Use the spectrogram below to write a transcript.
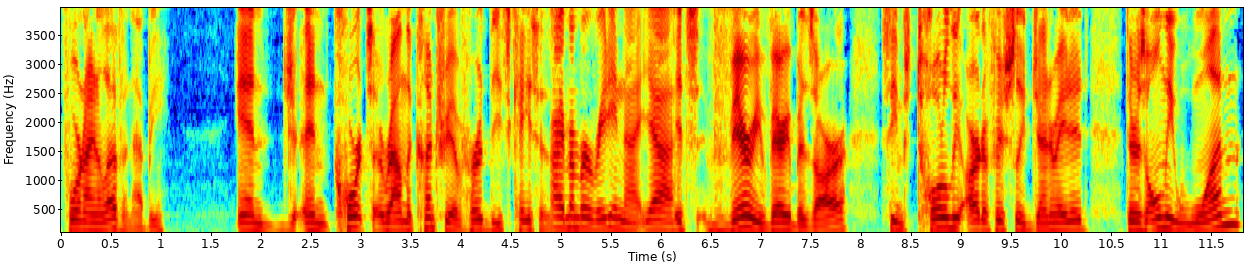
for 9 11, Abby and and courts around the country have heard these cases. I remember reading that. Yeah, it's very very bizarre. Seems totally artificially generated. There's only one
